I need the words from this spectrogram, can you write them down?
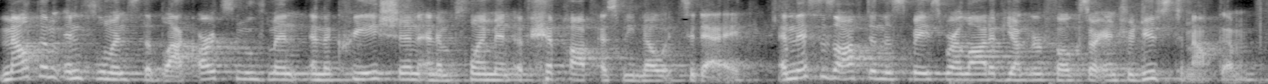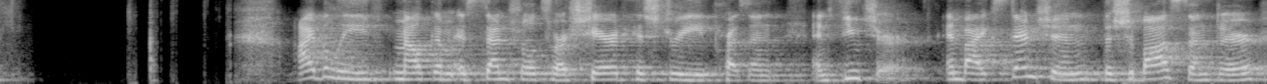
Malcolm influenced the Black arts movement and the creation and employment of hip hop as we know it today. And this is often the space where a lot of younger folks are introduced to Malcolm. I believe Malcolm is central to our shared history, present, and future. And by extension, the Shabazz Center,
